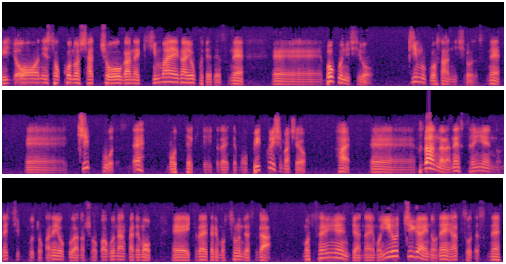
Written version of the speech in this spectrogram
非常にそこの社長がね、気前が良くてですね、えー、僕にしろ、キムコさんにしろですね、えー、チップをですね、持ってきていただいて、もうびっくりしましたよ。はい。えー、普段ならね、1000円のね、チップとかね、よくあの、ショーパブなんかでも、えー、いただいたりもするんですが、もう1000円じゃない、もう色違いのね、やつをですね、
